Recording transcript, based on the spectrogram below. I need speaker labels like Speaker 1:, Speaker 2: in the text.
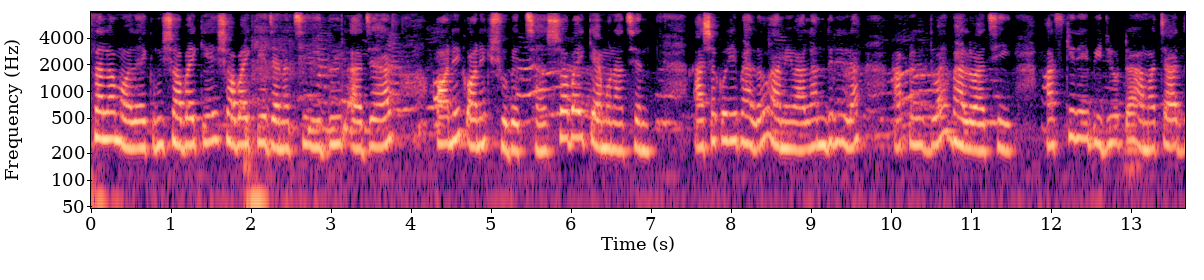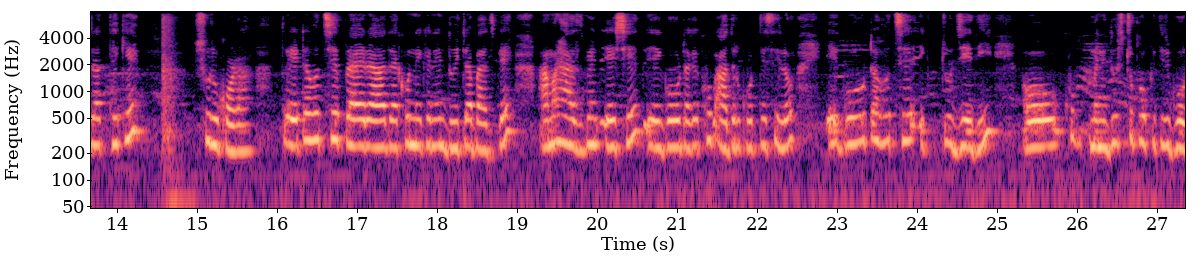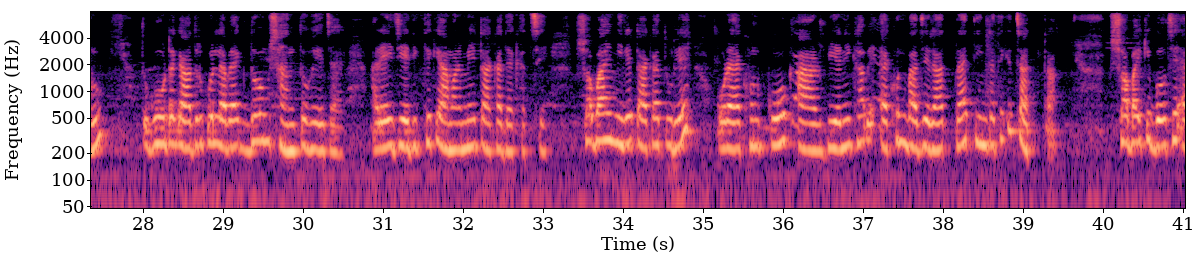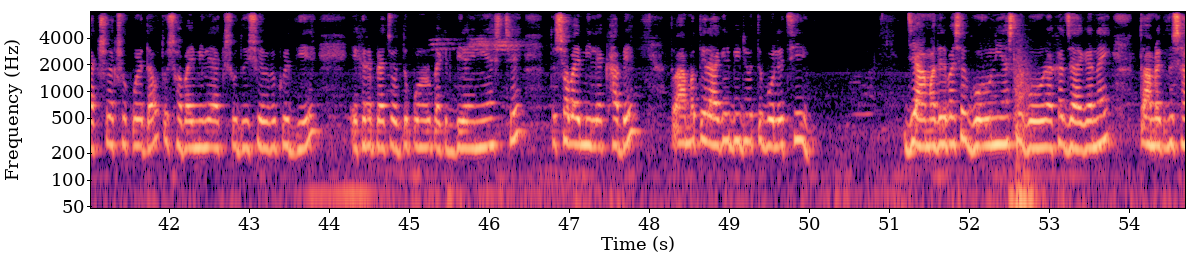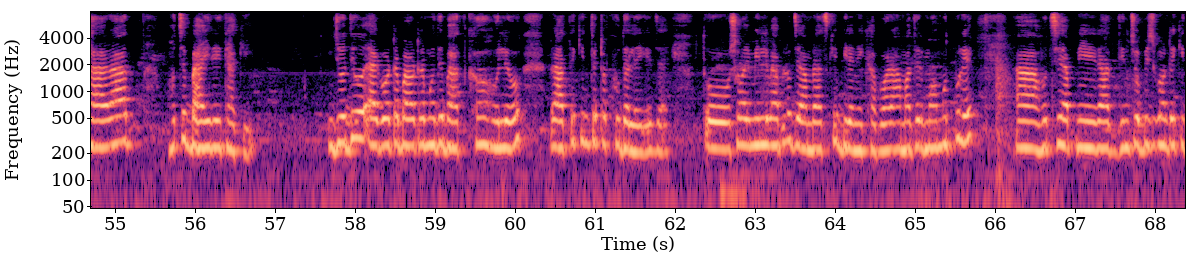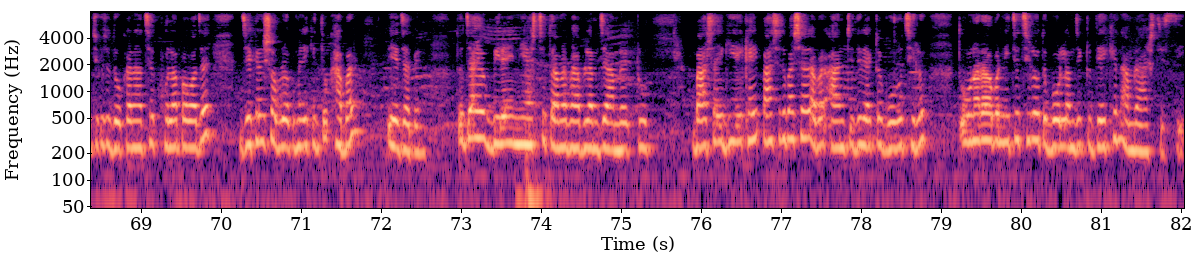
Speaker 1: আসসালামু আলাইকুম সবাইকে। সবাইকে জানাচ্ছি ঈদ উল আজহার অনেক অনেক শুভেচ্ছা। সবাই কেমন আছেন? আশা করি ভালো আমি আলহামদুলিল্লাহ আপনাদের দোয়ায় ভালো আছি। আজকের এই ভিডিওটা আমার চার রাত থেকে শুরু করা। তো এটা হচ্ছে প্রায় রাত, এখন এখানে দুইটা বাজবে। আমার হাজব্যান্ড এসে এই গরুটাকে খুব আদর করতেছিল। এই গরুটা হচ্ছে একটু জেদি, ও খুব মানে দুষ্ট প্রকৃতির গরু। তো গরুটাকে আদর করলে আবার একদম শান্ত হয়ে যায়। আর এই যে এদিক থেকে আমার মেয়ে টাকা দেখাচ্ছে। সবাই মিলে টাকা তুলে ওরা এখন কোক আর বিরিয়ানি খাবে। এখন বাজে রাত প্রায় তিনটা থেকে চারটা। সবাইকে বলছে একশো একশো করে দাও। তো সবাই মিলে একশো, দুইশো এভাবে করে দিয়ে এখানে প্রায় চোদ্দ, পনেরো প্যাকেট বিরিয়ানি নিয়ে আসছে। তো সবাই মিলে খাবে। তো আমরা তো এর আগের ভিডিওতে বলেছি যে আমাদের বাসায় গরু নিয়ে আসলে গরু রাখার জায়গা নাই। তো আমরা কিন্তু সারা হচ্ছে বাইরেই থাকি। যদিও এগারোটা, বারোটার মধ্যে ভাত খাওয়া হলেও রাতে কিন্তু একটা ক্ষুধা লেগে যায়। তো সবাই মিলে ভাবলো যে আমরা আজকে বিরিয়ানি খাব। আর আমাদের মোহাম্মদপুরে হচ্ছে আপনি রাত দিন চব্বিশ ঘন্টায় কিছু কিছু দোকান আছে, খোলা পাওয়া যায়, যেখানে সব রকমেরই কিন্তু খাবার পেয়ে যাবেন। তো যাই হোক, বিরিয়ানি নিয়ে আসছে। তো আমরা ভাবলাম যে আমরা একটু বাসায় গিয়ে খাই। পাশের বাসার আবার আন্টিদের একটা গরু ছিল। তো ওনারা আবার নিচে ছিল। তো বললাম যে একটু দেখেন, আমরা আসতেছি।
